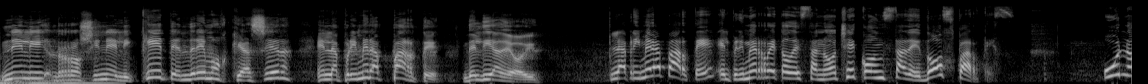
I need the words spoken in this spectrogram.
Nelly Rossinelli, ¿qué tendremos que hacer en la primera parte del día de hoy? La primera parte, el primer reto de esta noche, consta de dos partes. Uno,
